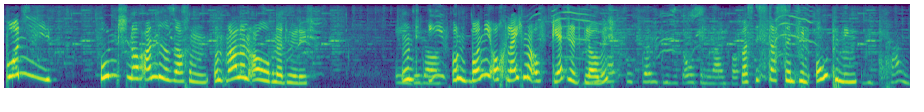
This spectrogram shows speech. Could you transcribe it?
Bonnie und noch andere Sachen. Und Marlon auch natürlich. Ey, Und Digga. Eve und Bonnie auch gleich mal auf Gadget, glaube ich. Einfach. Was ist das denn für ein Opening? Wie krank.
